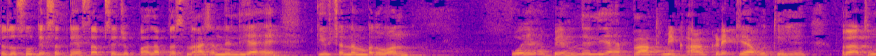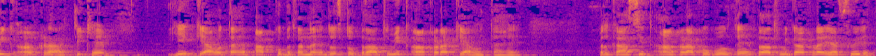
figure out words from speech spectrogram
तो दोस्तों, देख सकते हैं सबसे जो पहला प्रश्न आज हमने लिया है क्वेश्चन नंबर वन वो यहाँ पे हमने लिया है प्राथमिक आंकड़े क्या होते हैं? प्राथमिक आंकड़ा, ठीक है? ये क्या होता है? आपको बताना है दोस्तों, प्राथमिक आंकड़ा क्या होता है? प्रकाशित आंकड़ा को बोलते हैं प्राथमिक आंकड़ा या फिर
